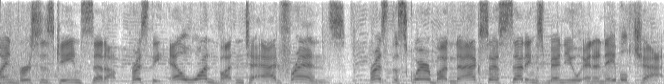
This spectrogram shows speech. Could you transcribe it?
Online Versus game setup. Press the L1 button to add friends. Press the square button to access settings menu and enable chat.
